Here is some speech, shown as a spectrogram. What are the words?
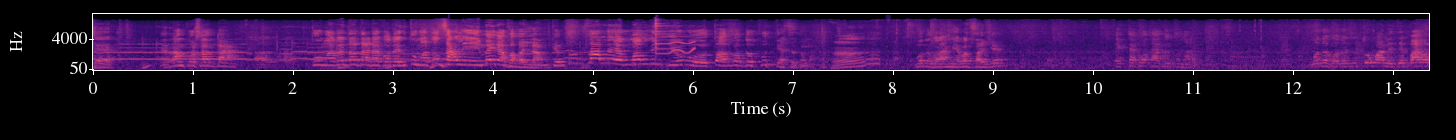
আচ্ছা রামপ্রসাদ দা তোমার দাদাটা কথা তোমার তো জালে মাইরা ফেলাইলাম, কিন্তু জালে মারলে কি হব? তার কত ফুটতে আছে তোমার। মনে করো আমি আবার চাইছে একটা কথা কিন্তু না মনে করো যে দোকানেতে বারো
